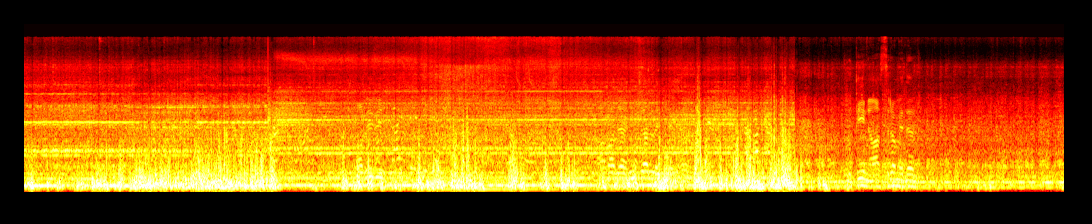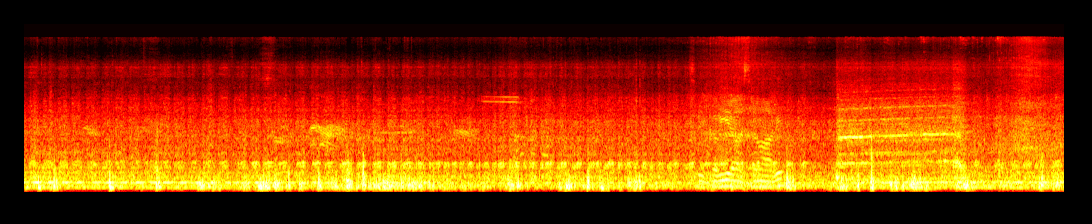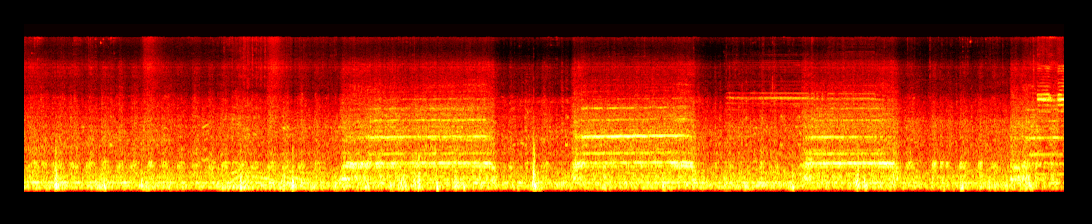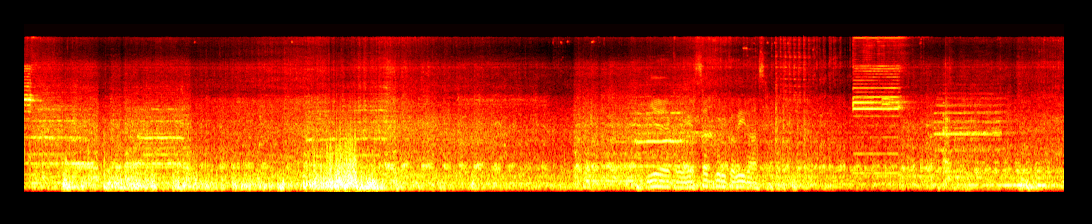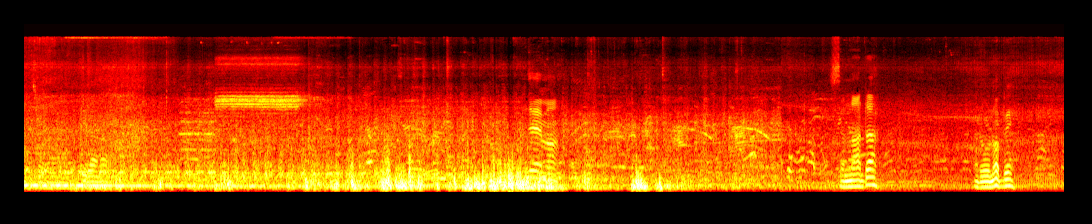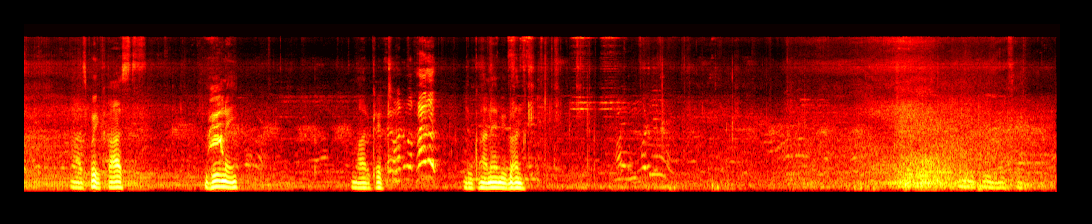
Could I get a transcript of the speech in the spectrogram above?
Asrami'dir. ये है सदगुरु कबीर आश्रम सन्नाटा रोडों पे। आज कोई खास भीड़ नहीं। मार्केट, दुकानें भी बंद।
